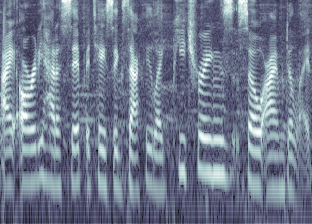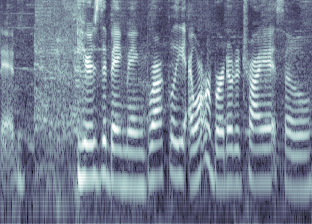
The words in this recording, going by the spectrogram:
I already had a sip. It tastes exactly like peach rings, so I'm delighted. Here's the Bang Bang Broccoli. I want Roberto to try it so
